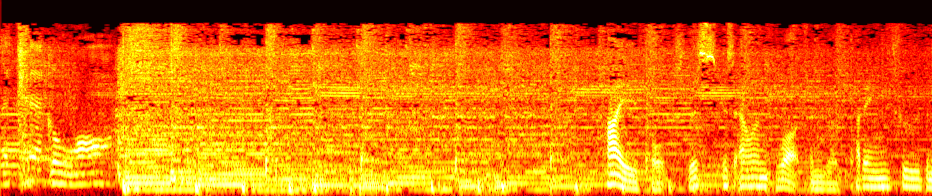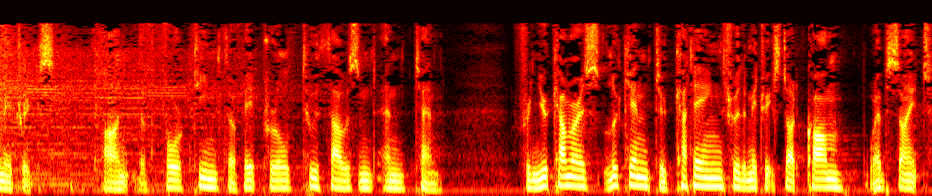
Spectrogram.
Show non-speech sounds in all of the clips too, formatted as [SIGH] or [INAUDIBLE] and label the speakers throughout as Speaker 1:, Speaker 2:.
Speaker 1: and it can't go on.
Speaker 2: Hi, folks. This is Alan Watt, and we're cutting through the matrix on the 14th of April 2010. For newcomers, look into cuttingthroughthematrix.com website.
